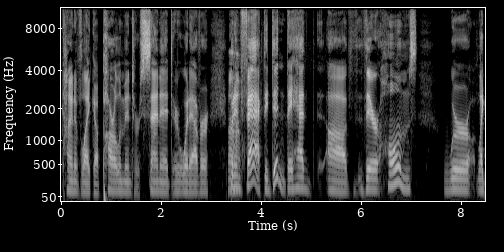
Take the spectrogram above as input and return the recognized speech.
kind of like a parliament or senate or whatever. But in Uh-huh. fact, they didn't. They had uh, their homes were like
